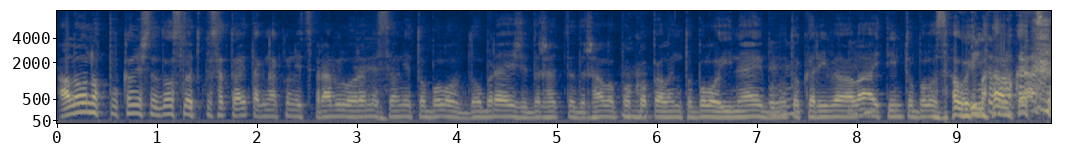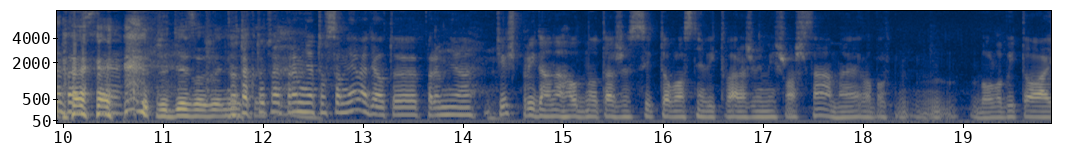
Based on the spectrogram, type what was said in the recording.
Ale ono v konečnom dôsledku sa to aj tak nakoniec spravilo remeselne, to bolo dobré, že držať to držalo pokope, uh-huh. len to bolo iné, bolo uh-huh. to krivé, ale uh-huh. aj tým to bolo zaujímavé. Tým to bolo krásne, že dezo, že No tak toto je pre mňa, to som nevedel, to je pre mňa tiež pridaná hodnota, že si to vlastne vytváraš, vymýšľaš sám, hej, lebo bolo by to aj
